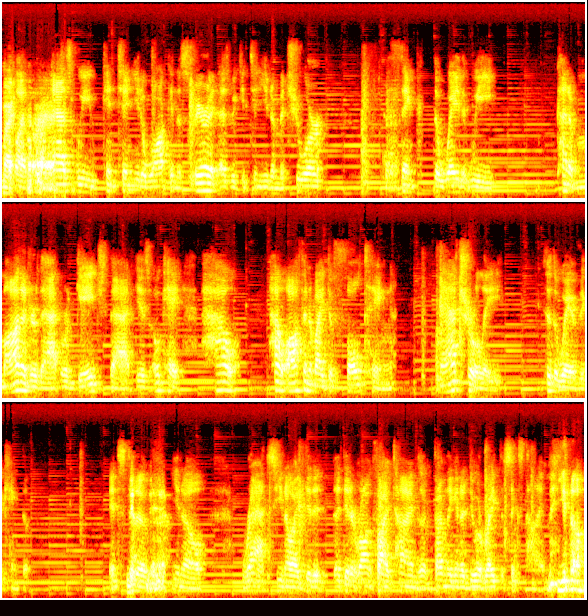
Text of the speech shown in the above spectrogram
Right. But right. as we continue to walk in the spirit, as we continue to mature, I think the way that we kind of monitor that or gauge that is okay, how how often am I defaulting naturally to the way of the kingdom? Instead yeah. of you know rats you know i did it i did it wrong five times i'm finally going to do it right the sixth time you know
